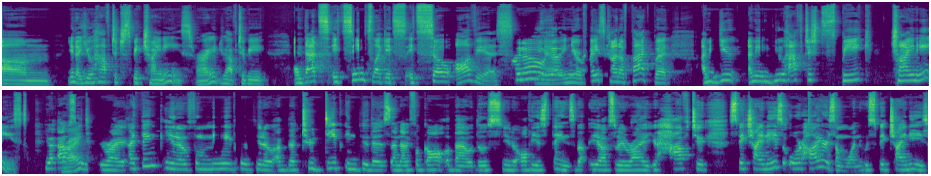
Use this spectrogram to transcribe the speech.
um, you know you have to speak Chinese, right? You have to be, and that's. It seems like it's it's so obvious. I know, you know yeah, in your face kind of fact, but I mean you. I mean you have to speak Chinese. You're absolutely right? right? I think, you know, for me, because, you know, I'm too deep into this and I forgot about those, you know, obvious things, but you're absolutely right. You have to speak Chinese or hire someone who speaks Chinese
